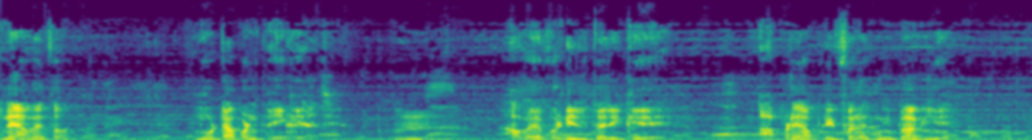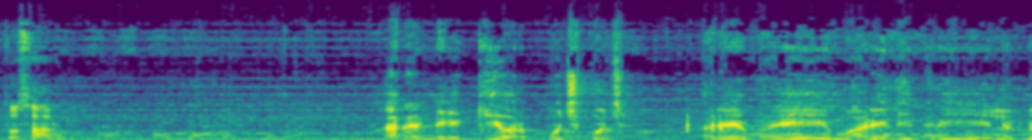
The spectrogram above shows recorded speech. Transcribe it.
અને હવે તો મોટા પણ થઈ ગયા છે. હવે વડીલ તરીકે આપણે આપણી ફરજ નિભાવીએ તો સારું. અરે નેકી ઓર પૂછ પૂછ. અરે ભાઈ મારી દીકરી લગ્ન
